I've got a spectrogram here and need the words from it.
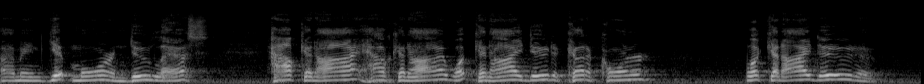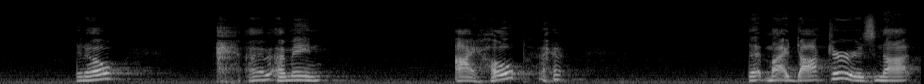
I mean, get more and do less. How can I? How can I? What can I do to cut a corner? What can I do to, you know? I, I mean, I hope that my doctor is not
